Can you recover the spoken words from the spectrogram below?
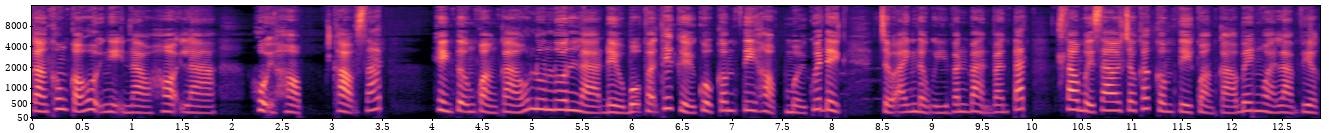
càng không có hội nghị nào gọi là hội họp, khảo sát. Hình tượng quảng cáo luôn luôn là đều bộ phận thiết kế của công ty họp mới quyết định. Chờ anh đồng ý văn bản văn tắt, sau mới giao cho các công ty quảng cáo bên ngoài làm việc.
